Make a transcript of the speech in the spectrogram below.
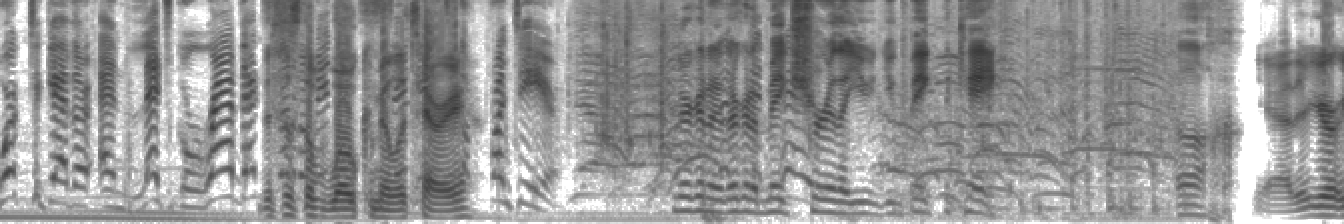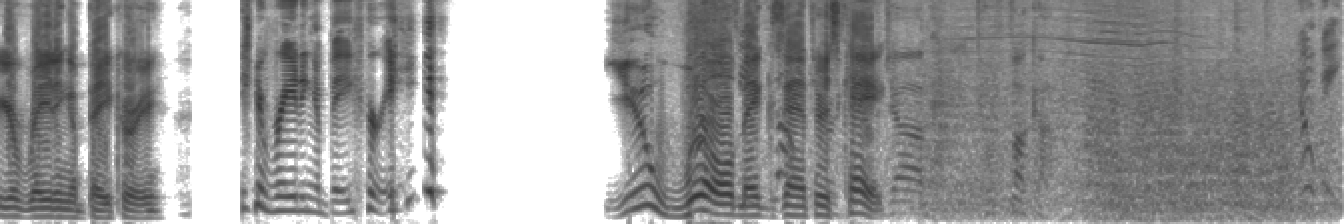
work together, and let's grab that. This is the woke and send him to military. the frontier. They're gonna they're gonna make sure that you you bake the cake. Ugh. Yeah, you're you're raiding a bakery. You're raiding a bakery. You will make Go. Xanter's First day on the cake. Job. Don't fuck up. Newbie,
